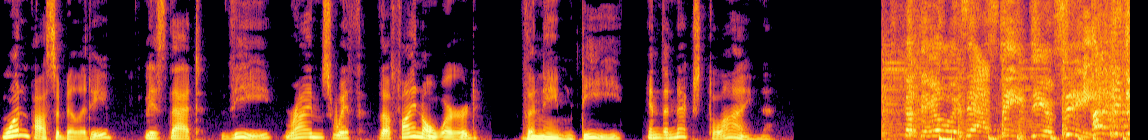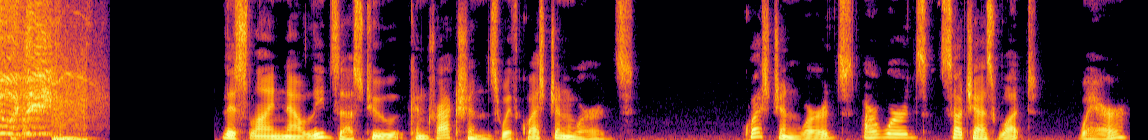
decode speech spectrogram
one possibility is that the rhymes with the final word, the name D, in the next line. DMC, how'd you do it, D? This line now leads us to contractions with question words. Question words are words such as what, where,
